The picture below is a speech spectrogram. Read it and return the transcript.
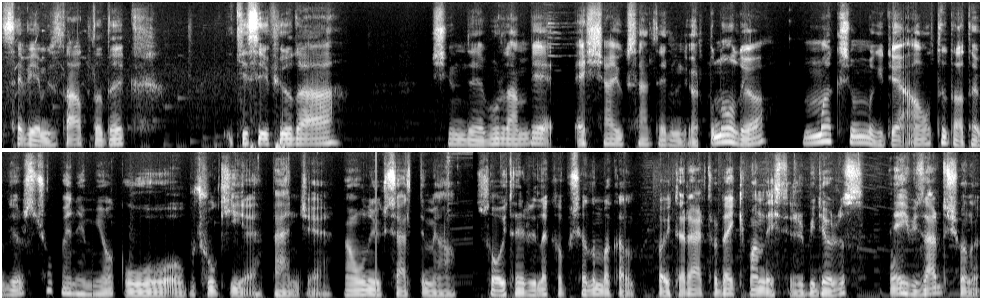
Seviyemizde atladık. 2 CPU daha. Şimdi buradan bir eşya yükseltelim diyor. Bu ne oluyor? Maksimum mu gidiyor? 6 da atabiliriz. Çok önemi yok. Oo bu çok iyi bence. Ben onu yükselttim ya. Soytarıyla kapışalım bakalım. Soytarı her turda ekipman değiştirir biliyoruz. Ey bizler düşmanı.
